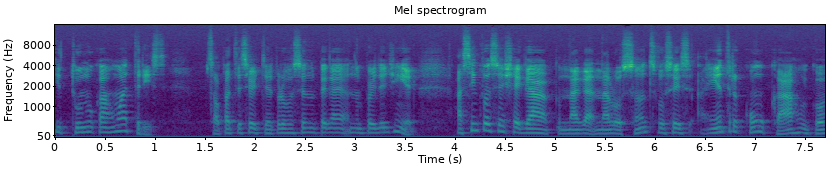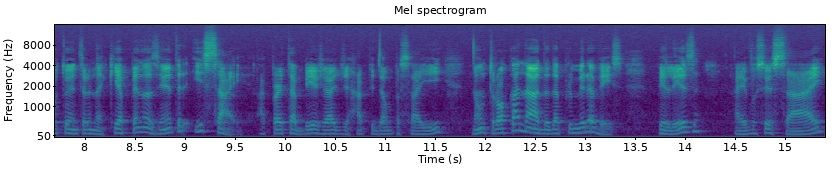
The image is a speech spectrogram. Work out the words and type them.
e tuna o carro matriz. Só para ter certeza para você não pegar, não perder dinheiro. Assim que você chegar na, na Los Santos, você entra com o carro, igual eu tô entrando aqui, apenas entra e sai. Aperta B já de rapidão para sair, não troca nada da primeira vez. Beleza? Aí você sai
